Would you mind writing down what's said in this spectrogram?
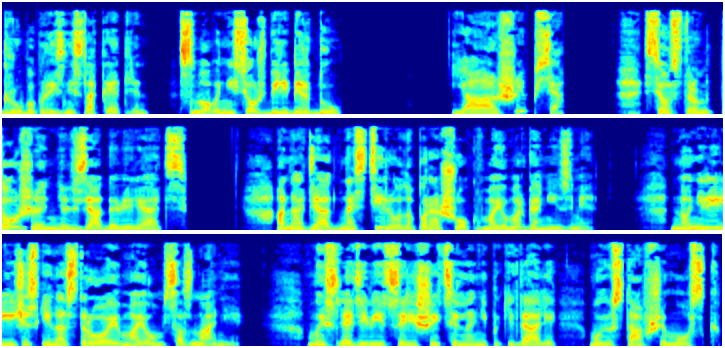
грубо произнесла Кэтрин. «Снова несешь билиберду». «Я ошибся. Сестрам тоже нельзя доверять». Она диагностировала порошок в моем организме, но не лирический настрой в моем сознании. Мысли о девице решительно не покидали мой уставший мозг.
